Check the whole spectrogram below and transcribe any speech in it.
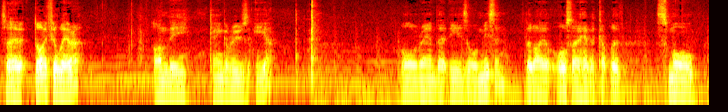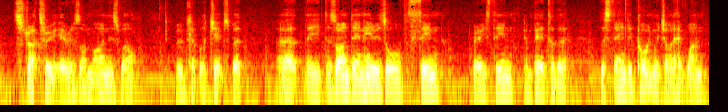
So die fill error on the kangaroo's ear. All around that ear is all missing, but I also have a couple of small struck through errors on mine as well with a couple of chips. But uh, the design down here is all thin, very thin compared to the, the standard coin, which I have one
